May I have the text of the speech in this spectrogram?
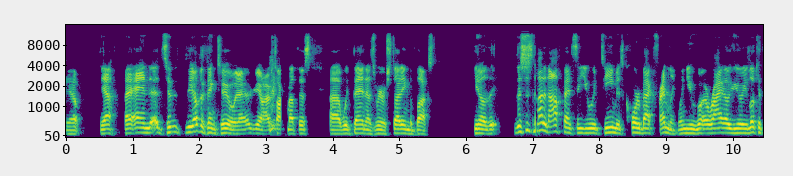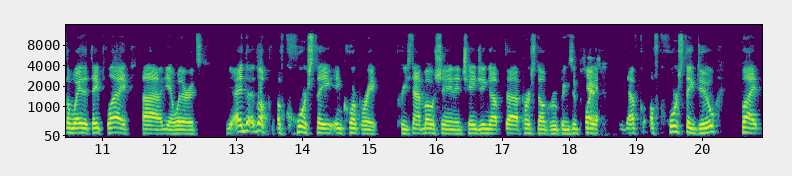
Yep. Yeah, and uh, to the other thing too, and you know, I was talking about this uh, with Ben as we were studying the Bucks. You know, the, this is not an offense that you would deem as quarterback friendly. When you arrive, you, you look at the way that they play. Uh, you know, whether it's and uh, look, of course, they incorporate pre-snap motion and changing up the personnel groupings and play. Yes. Of, of course, they do, but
